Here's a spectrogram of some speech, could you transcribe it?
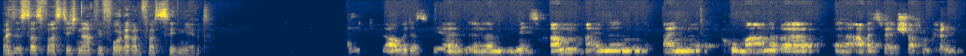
was ist das, was dich nach wie vor daran fasziniert? Glaube, dass wir äh, mit Scrum einen, eine humanere äh, Arbeitswelt schaffen können.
